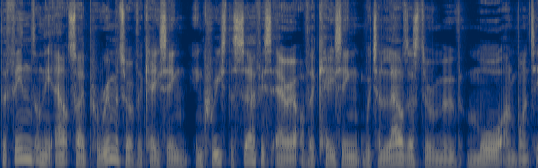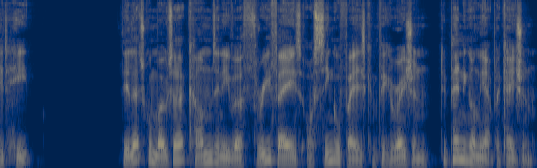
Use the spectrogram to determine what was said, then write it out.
The fins on the outside perimeter of the casing increase the surface area of the casing which allows us to remove more unwanted heat. The electrical motor comes in either three-phase or single-phase configuration, depending on the application.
